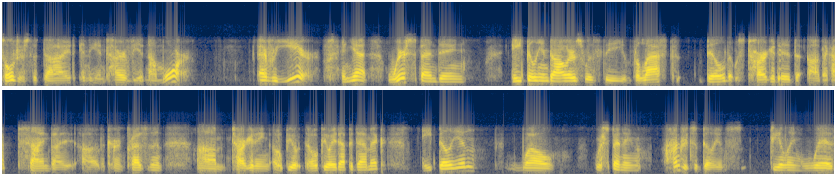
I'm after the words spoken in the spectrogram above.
soldiers that died in the entire Vietnam War. Every year. And yet, we're spending $8 billion was the, the last bill that was targeted, uh, that got signed by uh, the current president, um, targeting opio- the opioid epidemic. $8 billion? Well, we're spending hundreds of billions dealing with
